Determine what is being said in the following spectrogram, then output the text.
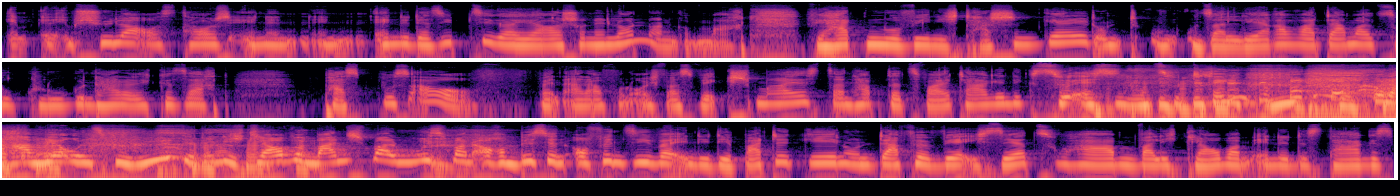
im, im Schüleraustausch in, in Ende der 70er Jahre schon in London gemacht. Wir hatten nur wenig Taschengeld und, und unser Lehrer war damals so klug und hat euch gesagt, passt bloß auf. Wenn einer von euch was wegschmeißt, dann habt ihr zwei Tage nichts zu essen und zu trinken. und da haben wir uns gehütet. Und ich glaube, manchmal muss man auch ein bisschen offensiver in die Debatte gehen. Und dafür wäre ich sehr zu haben, weil ich glaube, am Ende des Tages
